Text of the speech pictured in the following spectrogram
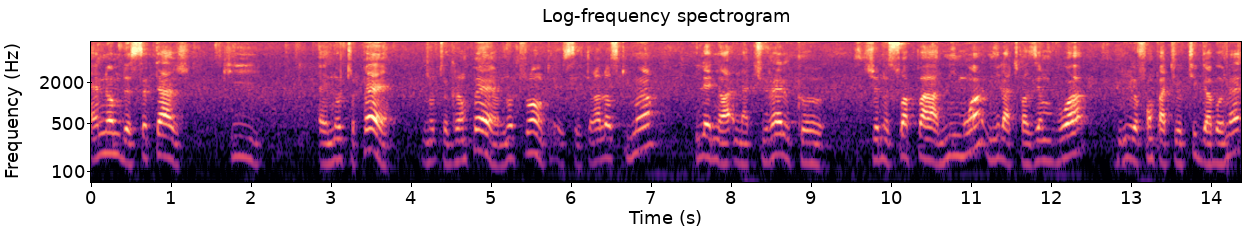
un homme de cet âge qui est notre père, notre grand-père, notre oncle, etc., lorsqu'il meurt, il est naturel que je ne sois pas ni moi, ni la troisième voie, ni le Front patriotique gabonais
